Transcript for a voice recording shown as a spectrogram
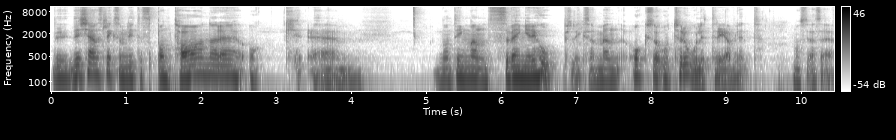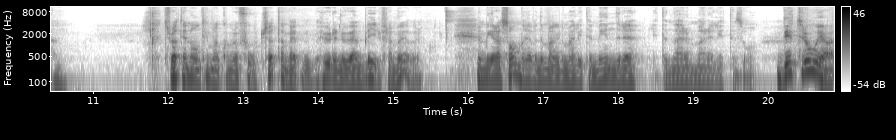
Det, känns liksom lite spontanare och eh, någonting man svänger ihop liksom. Men också otroligt trevligt, måste jag säga. Tror att det är någonting man kommer att fortsätta med, hur det nu än blir framöver? Med mera sådana evenemang, de här lite mindre, lite närmare, lite så. Det tror jag.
